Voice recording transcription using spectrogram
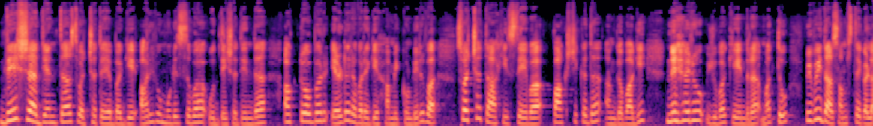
ದೇಶಾದ್ಯಂತ ಸ್ವಚ್ಛತೆಯ ಬಗ್ಗೆ ಅರಿವು ಮೂಡಿಸುವ ಉದ್ದೇಶದಿಂದ ಅಕ್ಟೋಬರ್ ಎರಡರವರೆಗೆ ಹಮ್ಮಿಕೊಂಡಿರುವ ಸ್ವಚ್ಛತಾ ಹಿ ಸೇವಾ ಪಾಕ್ಷಿಕದ ಅಂಗವಾಗಿ ನೆಹರು ಯುವ ಕೇಂದ್ರ ಮತ್ತು ವಿವಿಧ ಸಂಸ್ಥೆಗಳ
